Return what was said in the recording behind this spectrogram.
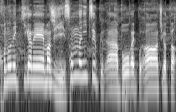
このデッキがね、マジ、そんなに強く、あー、妨害っぽい。あー、違った。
